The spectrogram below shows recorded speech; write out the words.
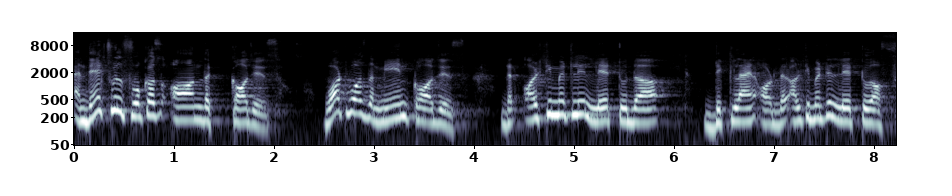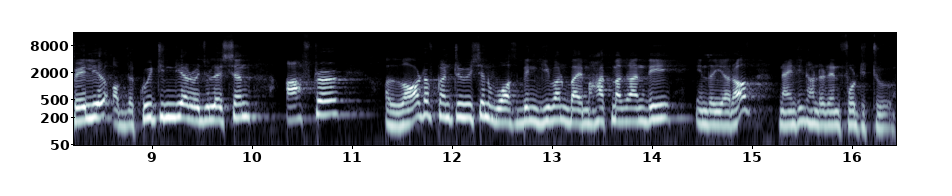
And next we'll focus on the causes. What was the main causes that ultimately led to the decline or that ultimately led to a failure of the Quit India resolution after a lot of contribution was being given by Mahatma Gandhi in the year of 1942.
